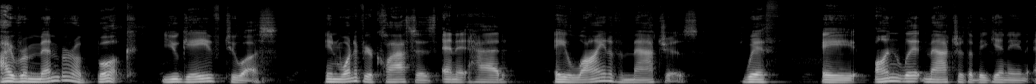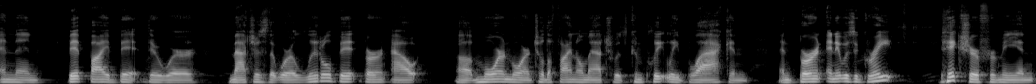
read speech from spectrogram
I remember a book you gave to us in one of your classes, and it had a line of matches with a unlit match at the beginning, and then bit by bit there were matches that were a little bit burnt out uh, more and more until the final match was completely black and and burnt. And it was a great picture for me, and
